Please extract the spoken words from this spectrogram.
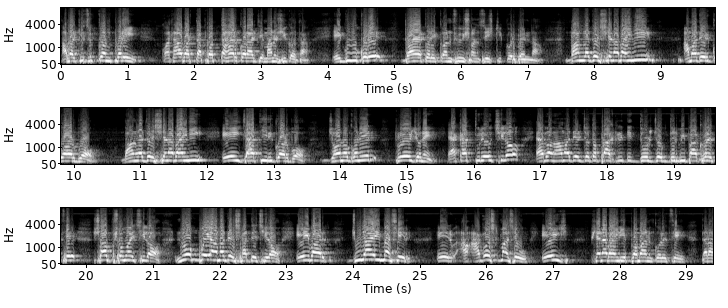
আবার কিছুক্ষণ পরেই কথাবার্তা প্রত্যাহার করার যে মানসিকতা, এগুলো করে দয়া করে কনফিউশন সৃষ্টি করবেন না। বাংলাদেশ সেনাবাহিনী আমাদের গর্ব। বাংলাদেশ সেনাবাহিনী এই জাতির গর্ব। জনগণের প্রয়োজনে একাত্তরেও ছিল এবং আমাদের যত প্রাকৃতিক দুর্যোগ দুর্বিপাক হয়েছে, সব সময় ছিল। নব্বই আমাদের সাথে ছিল। এইবার জুলাই মাসের, এর আগস্ট মাসেও এই সেনাবাহিনী প্রমাণ করেছে তারা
